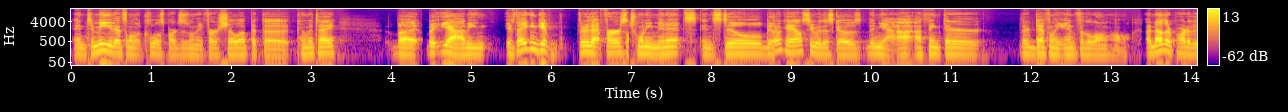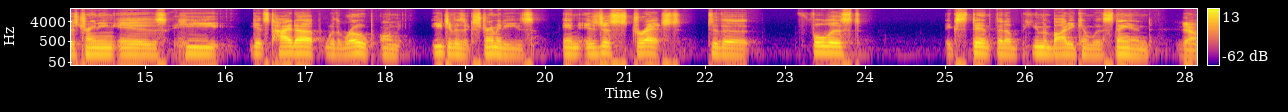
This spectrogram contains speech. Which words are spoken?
And to me, that's one of the coolest parts is when they first show up at the Kumite. But but yeah, I mean, if they can get through that first 20 minutes and still be like, okay, I'll see where this goes, then yeah, I, I think they're they're definitely in for the long haul. Another part of his training is he gets tied up with rope on each of his extremities and is just stretched to the fullest extent that a human body can withstand. Yeah.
